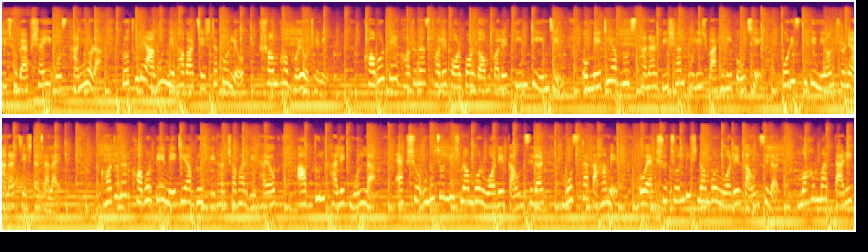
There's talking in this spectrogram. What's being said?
কিছু ব্যবসায়ী ও স্থানীয়রা প্রথমে আগুন নেভাবার চেষ্টা করলেও সম্ভব হয়ে ওঠেনি। খবর পেয়ে ঘটনাস্থলে পরপর দমকলের তিনটি ইঞ্জিন ও মেটিয়াব্রুজ থানার বিশাল পুলিশ বাহিনী পৌঁছে পরিস্থিতি নিয়ন্ত্রণে আনার চেষ্টা চালায়। ঘটনার খবর পেয়ে মেটিয়াব্রুজ বিধানসভার বিধায়ক আব্দুল খালেক মোল্লা, একশো উনচল্লিশ নম্বর ওয়ার্ডের কাউন্সিলর মোস্তাক আহমেদ ও একশো চল্লিশ নম্বর ওয়ার্ডের কাউন্সিলর মোহাম্মদ তারিক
